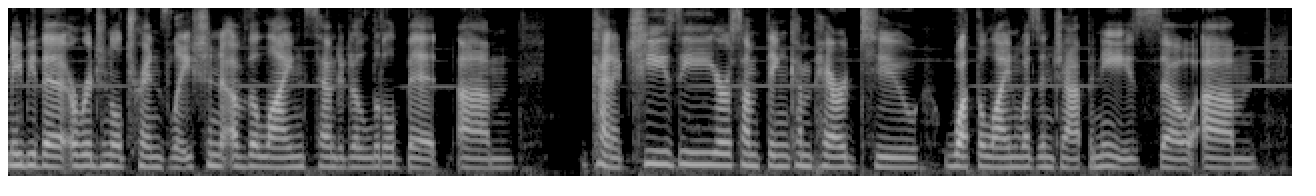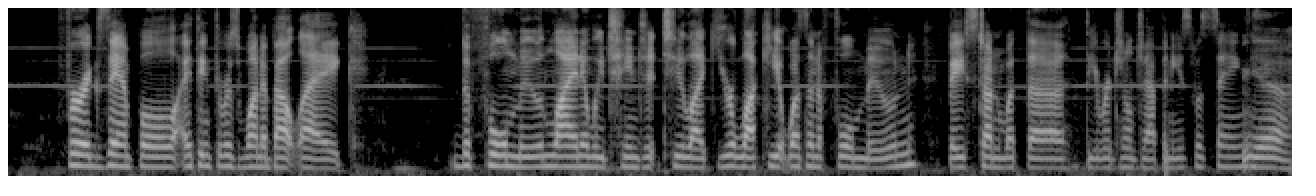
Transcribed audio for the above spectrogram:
maybe the original translation of the line sounded a little bit um, kind of cheesy or something compared to what the line was in Japanese. So, um, for example, I think there was one about like the full moon line, and we changed it to like "You're lucky it wasn't a full moon" based on what the the original Japanese was saying. yeah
